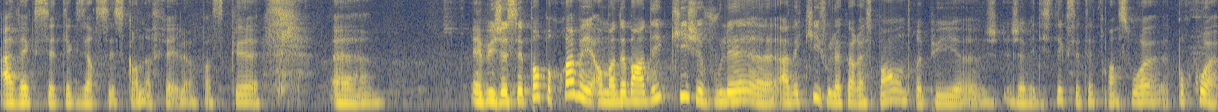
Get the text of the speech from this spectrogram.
avec cet exercice qu'on a fait, là, parce que. euh, et puis, je sais pas pourquoi, mais on m'a demandé qui je voulais, euh, avec qui je voulais correspondre, puis euh, j'avais décidé que c'était François. Pourquoi?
